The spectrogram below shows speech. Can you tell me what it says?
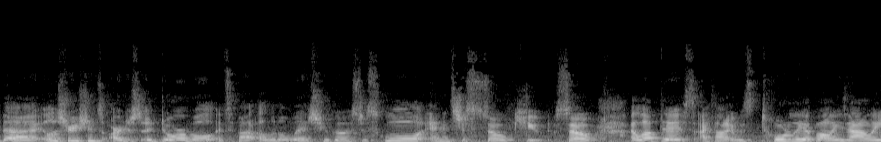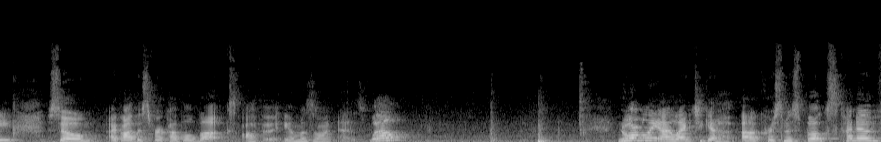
the illustrations are just adorable. It's about a little witch who goes to school, and it's just so cute. So I love this. I thought it was totally up Ollie's alley, so I got this for a couple bucks off of Amazon as well. Normally I like to get uh, Christmas books kind of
